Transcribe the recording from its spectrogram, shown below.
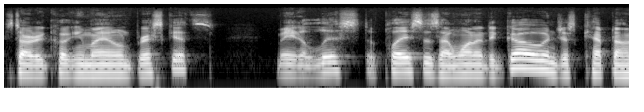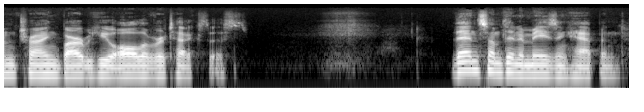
started cooking my own briskets, made a list of places I wanted to go, and just kept on trying barbecue all over Texas. Then something amazing happened.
